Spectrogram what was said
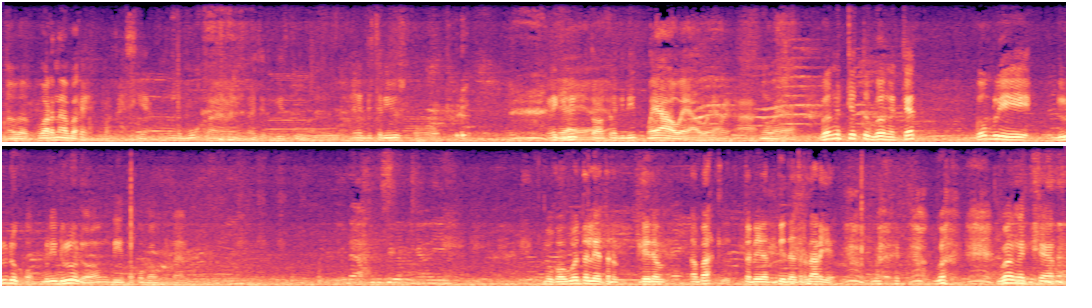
Apa? Warna apa? eh makasih ya bukan gitu ini lagi serius kok lagi Iya, di talk iya. lagi di WA, WA, WA. WA. Gue ngechat tuh gue ngechat gue beli dulu dong kok beli dulu dong di toko bangunan Muka gue terlihat ter- tidak apa? Terlihat tidak tertarik ya? gue gue ngechat gue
